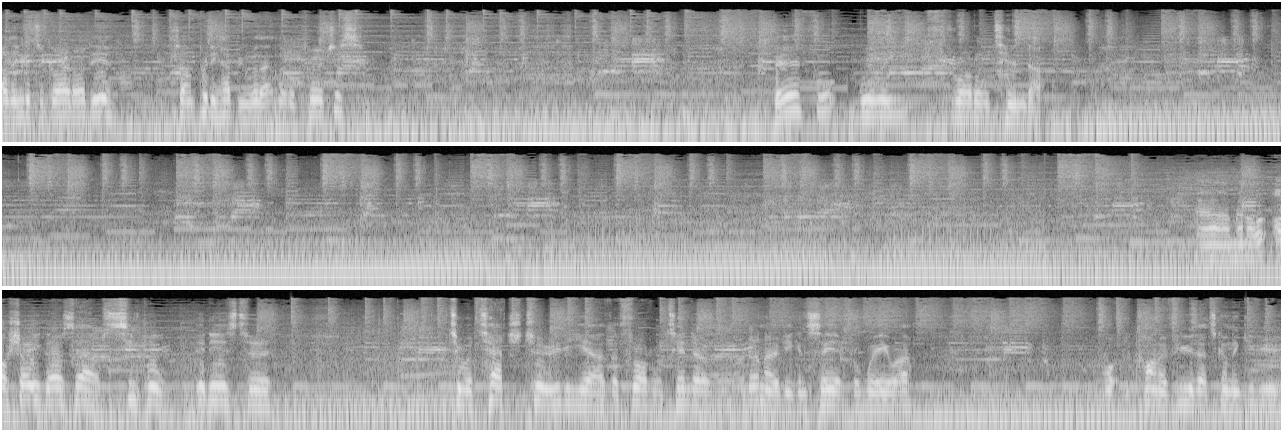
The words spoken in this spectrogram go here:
I think it's a great idea. So I'm pretty happy with that little purchase. Barefoot Willie Throttle Tender. Show you guys how simple it is to to attach to the uh, the throttle tender. I don't know if you can see it from where you are, what kind of view that's going to give you.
